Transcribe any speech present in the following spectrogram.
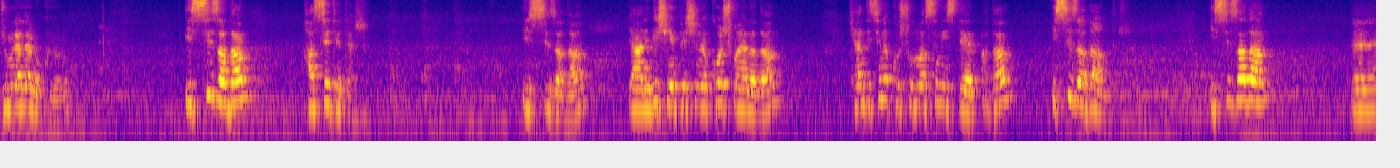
cümleler okuyorum. İşsiz adam hasret eder. İşsiz adam, yani bir şeyin peşine koşmayan adam, kendisine koşulmasını isteyen adam, işsiz adamdır. İşsiz adam, e,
